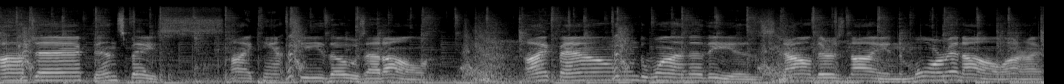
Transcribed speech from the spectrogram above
Object in space. I can't see those at all. I found one of these. Now there's nine more in all. Alright,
